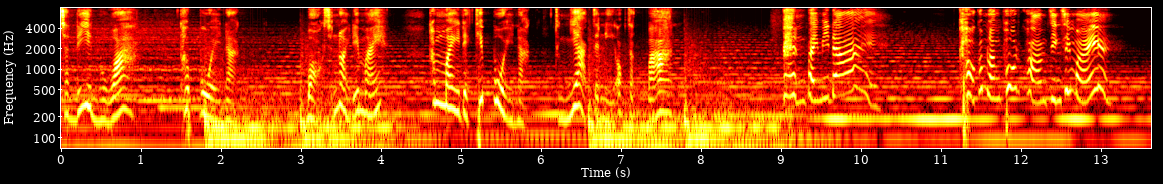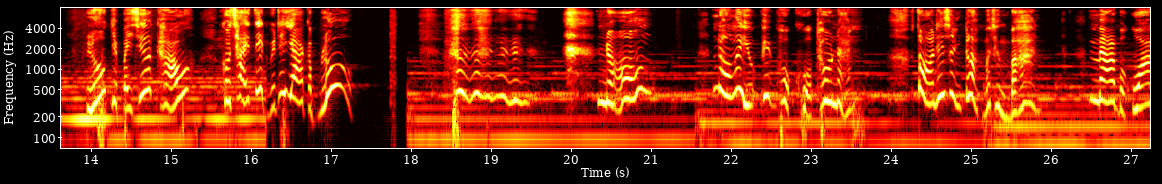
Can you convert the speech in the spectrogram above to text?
ฉันได้ยินมาว่า เธอป่วยหนัก บอกฉันหน่อยได้ไหมทำไมเด็กที่ป่วยหนักถึงอยากจะหนีออกจากบ้าน เป็นไปไม่ได้ เขากำลังพูดความจริงใช่ไหม ลูกอย่าไปเชื่อเขา เขาใช้จิตวิทยากับลูก น้อง น้องอายุเพียงหกขวบเท่านั้น ตอนที่ฉันกลับมาถึงบ้าน แม่บอกว่า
